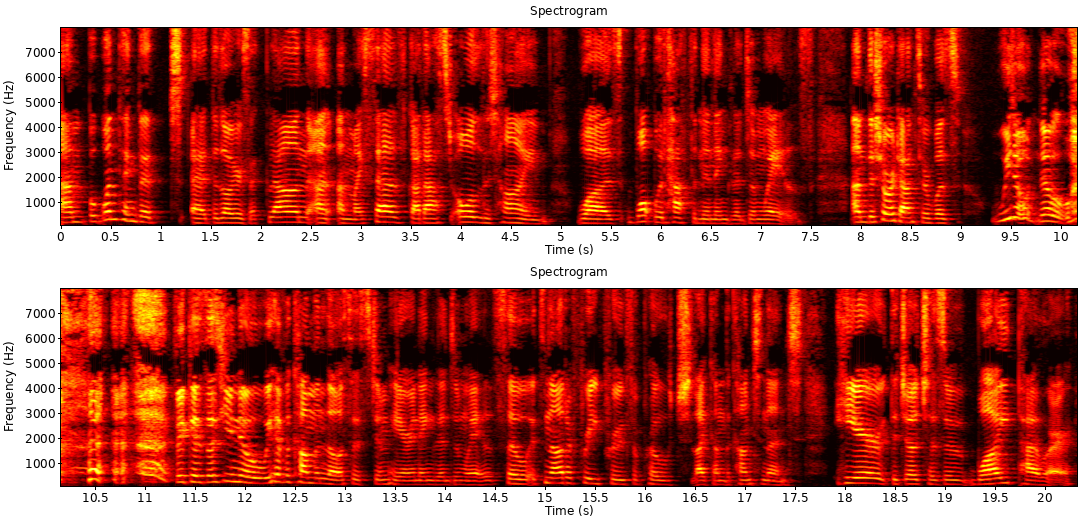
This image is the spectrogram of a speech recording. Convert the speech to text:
Um, but one thing that uh, the lawyers at GLAN and, and myself got asked all the time was what would happen in England and Wales? And the short answer was, we don't know. because as you know, we have a common law system here in England and Wales. So it's not a free proof approach like on the continent. Here, the judge has a wide power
